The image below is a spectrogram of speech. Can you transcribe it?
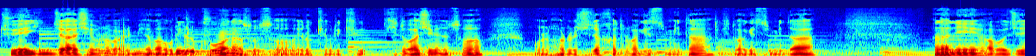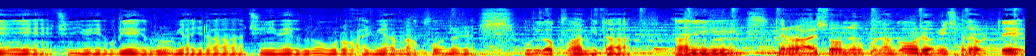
주의 인자하심으로 말미암아 우리를 구원하소서 이렇게 우리 기, 기도하시면서 오늘 하루를 시작하도록 하겠습니다. 기도하겠습니다. 하나님 아버지 주님이 우리의 의로움이 아니라 주님의 의로움으로 말미암아 구원을 우리가 구합니다. 하나님 때로는 알수 없는 고난과 어려움이 찾아올 때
